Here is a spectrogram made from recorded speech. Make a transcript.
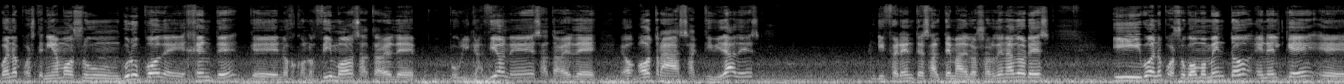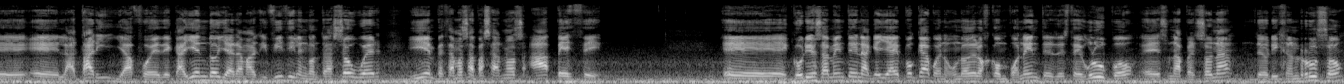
bueno, pues teníamos un grupo de gente que nos conocimos a través de publicaciones, a través de otras actividades diferentes al tema de los ordenadores. Y bueno, pues hubo un momento en el que eh, el Atari ya fue decayendo, ya era más difícil encontrar software y empezamos a pasarnos a PC. Eh, curiosamente, en aquella época, bueno, uno de los componentes de este grupo es una persona de origen ruso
